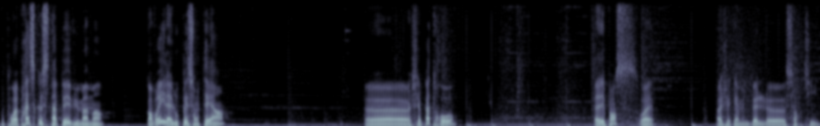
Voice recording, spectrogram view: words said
Vous pourrez presque snapper vu ma main. En vrai, il a loupé son T1. Euh, je sais pas trop. La dépense, ouais. Ah, j'ai quand même une belle euh, sortie.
